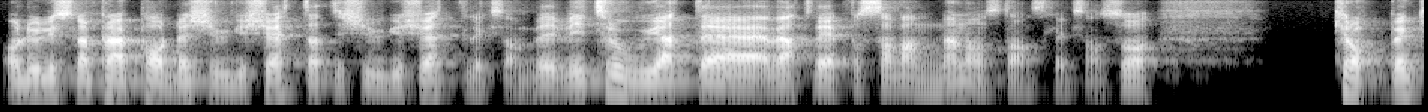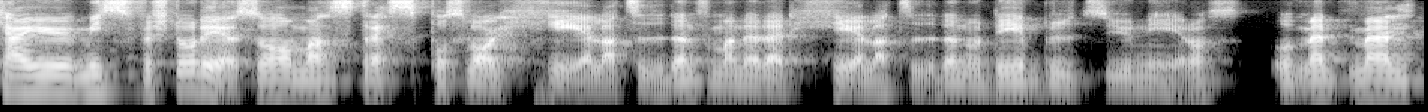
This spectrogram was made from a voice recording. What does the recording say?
om du lyssnar på den här podden 2021 att det är 2021 liksom. Vi, vi tror ju att, det, att vi är på savannen någonstans liksom. Så kroppen kan ju missförstå det så har man stresspåslag hela tiden för man är rädd hela tiden och det bryts ju ner oss. Och, men, men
